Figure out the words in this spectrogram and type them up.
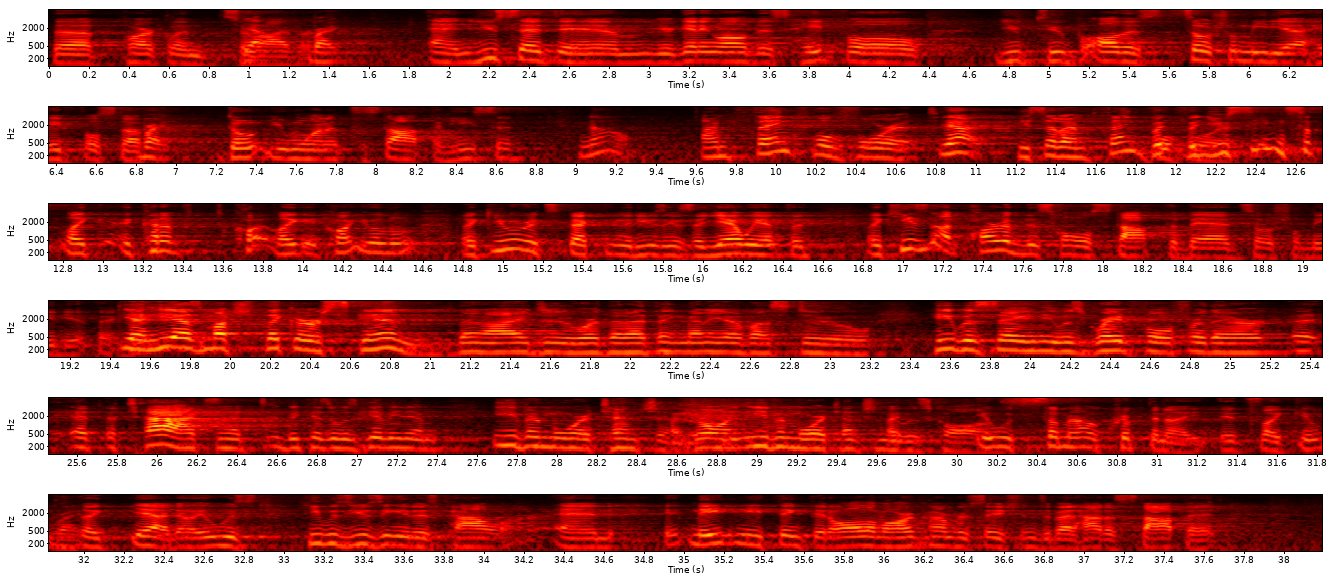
the Parkland survivor. right. And you said to him, you're getting all this hateful YouTube, all this social media hateful stuff. Right. Don't you want it to stop? And he said, no. I'm thankful for it. Yeah. He said, I'm thankful But, but you it. seem some, like it kind of caught, like it caught you a little like you were expecting that he was going to say yeah we have to like he's not part of this whole stop the bad social media thing. Yeah, he has much thicker skin than I do, or that I think many of us do. He was saying he was grateful for their uh, attacks and it, because it was giving him even more attention, drawing even more attention to his cause. It was somehow kryptonite. It's like it was Right. like yeah no it was he was using it as power and it made me think that all of our conversations about how to stop it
